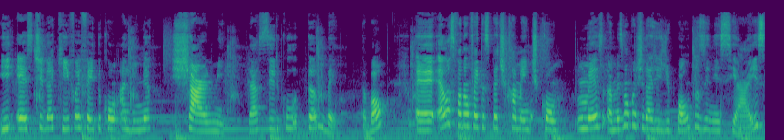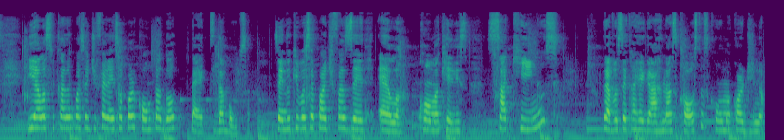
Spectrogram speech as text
e este daqui foi feito com a linha Charme da Círculo também, tá bom? É, elas foram feitas praticamente com um mes a mesma quantidade de pontos iniciais e elas ficaram com essa diferença por conta do tex da bolsa. Sendo que você pode fazer ela com aqueles saquinhos para você carregar nas costas com uma cordinha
